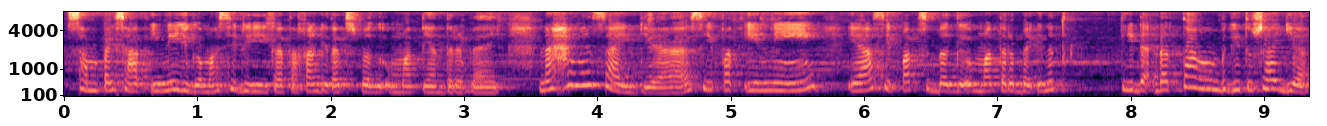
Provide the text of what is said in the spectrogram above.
sampai saat ini juga masih dikatakan kita sebagai umat yang terbaik. Nah, hanya saja sifat ini ya sifat sebagai umat terbaik ini tidak datang begitu saja.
